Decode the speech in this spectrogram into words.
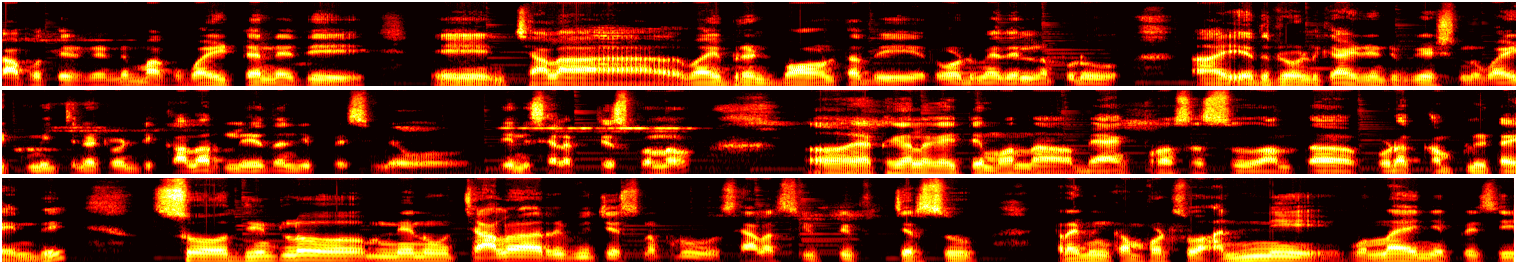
కాకపోతే ఏంటంటే మాకు వైట్ అనేది చాలా వైబ్రెంట్ బాగుంటుంది. రోడ్డు మీద వెళ్ళినప్పుడు ఆ, ఎదుటోళ్ళకి ఐడెంటిఫికేషన్ వైట్ మించినటువంటి కలర్ లేదని చెప్పేసి మేము దీన్ని సెలెక్ట్ చేసుకున్నాం. ఎట్టగలగైతే మొన్న బ్యాంక్ ప్రాసెస్ అంతా కూడా కంప్లీట్ అయింది. సో దీంట్లో నేను చాలా రివ్యూ చేసినప్పుడు చాలా సేఫ్టీ ఫీచర్స్ డ్రైవింగ్ కంఫర్ట్స్ అన్నీ ఉన్నాయని చెప్పేసి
